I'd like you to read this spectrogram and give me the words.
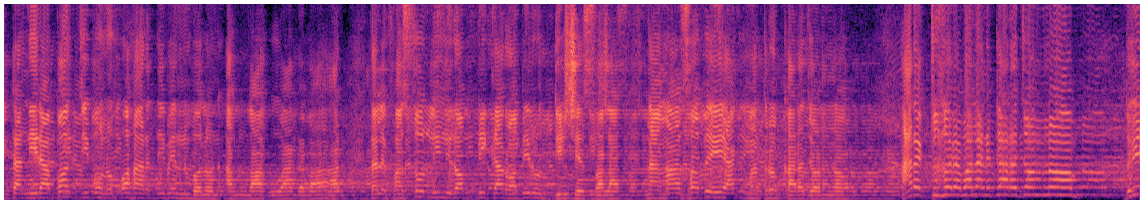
একটা নিরাপদ জীবন উপহার দিবেন বলুন, আল্লাহু আকবার। তাহলে ফাসলিল রব্বিকা রবের উদ্দেশ্যে সালাত। নামাজ হবে একমাত্র কার জন্য? আর একটু জোরে বলেন, কার জন্য? দুই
